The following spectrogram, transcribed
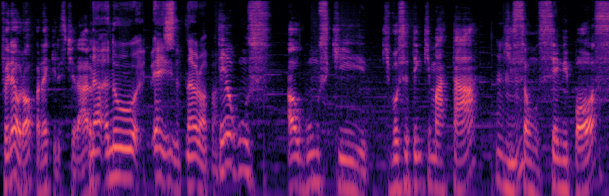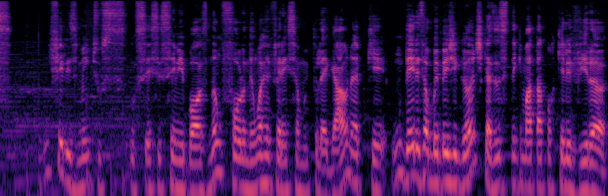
Foi na Europa, né? Que eles tiraram. Na, no, é isso, na Europa. Tem alguns. Alguns que, que você tem que matar, Uhum. que são semi-boss. Infelizmente, os, os- esses semi-boss não foram nenhuma referência muito legal, né? Porque um deles é o bebê gigante, que às vezes você tem que matar porque ele vira.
